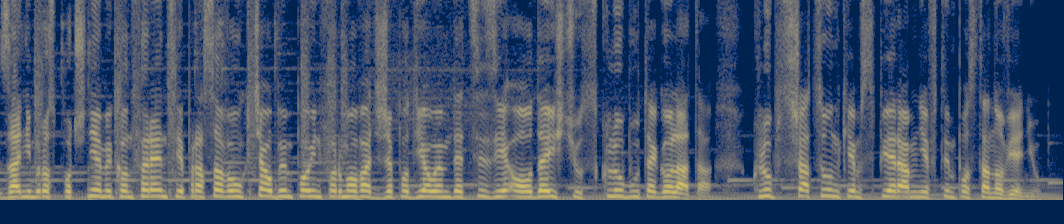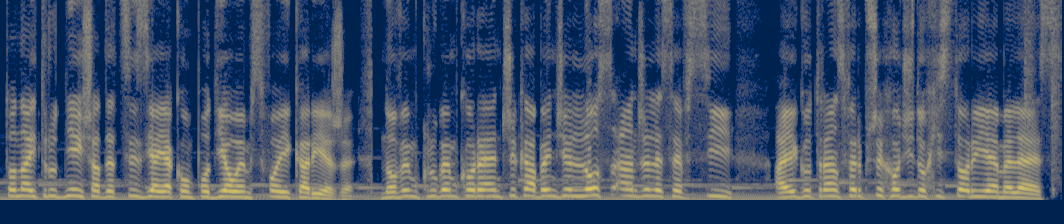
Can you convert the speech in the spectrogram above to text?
Zanim rozpoczniemy konferencję prasową, chciałbym poinformować, że podjąłem decyzję o odejściu z klubu tego lata. Klub z szacunkiem wspiera mnie w tym postanowieniu. To najtrudniejsza decyzja, jaką podjąłem w swojej karierze. Nowym klubem Koreańczyka będzie Los Angeles FC, a jego transfer przechodzi do historii MLS.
